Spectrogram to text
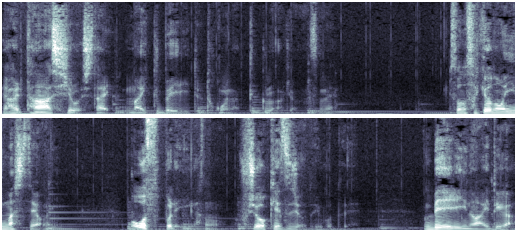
やはり棚橋宏対マイク・ベイリーというところになってくるわけなんですね。その先ほども言いましたようにオスプレイがその負傷欠場ということでベイリーの相手が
